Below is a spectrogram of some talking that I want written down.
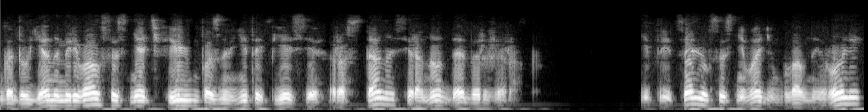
году я намеревался снять фильм по знаменитой пьесе Растана Сирано де Бержерак. И прицелился снимать в главной роли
